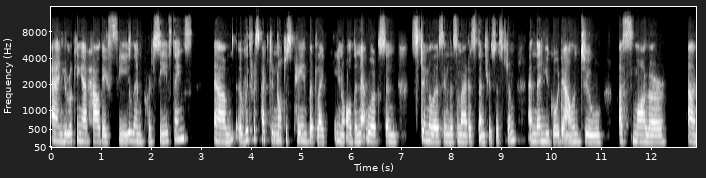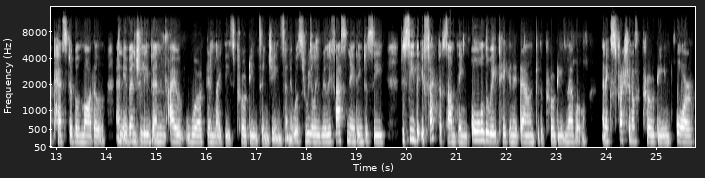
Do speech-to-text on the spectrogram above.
and you're looking at how they feel and perceive things um, with respect to not just pain, but like you know all the networks and stimulus in the somatosensory system. And then you go down to a smaller uh, testable model. And eventually then i worked in like these proteins and genes and it was really really fascinating to see to see the effect of something all the way taking it down to the protein level an expression of protein or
